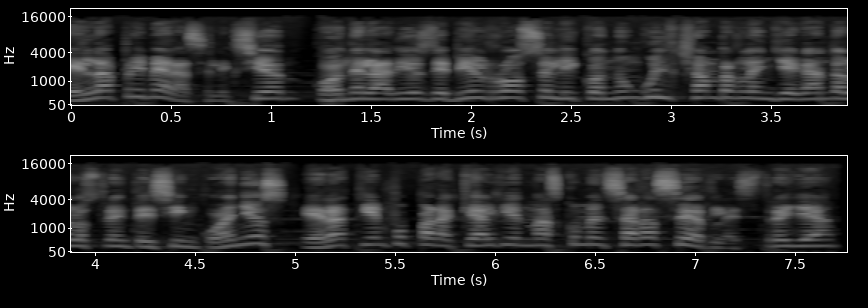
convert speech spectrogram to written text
en la primera selección. Con el adiós de Bill Russell y con un Will Chamberlain llegando a los 35 años, era tiempo para que alguien más comenzara a ser la estrella.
